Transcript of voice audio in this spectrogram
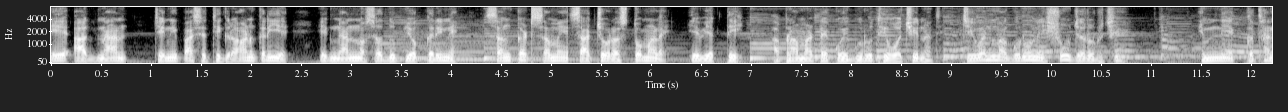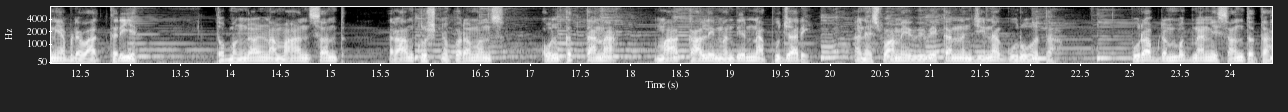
એ આ જ્ઞાન જેની પાસેથી ગ્રહણ કરીએ એ જ્ઞાનનો સદુપયોગ કરીને સંકટ સમયે સાચો રસ્તો મળે એ વ્યક્તિ આપણા માટે કોઈ ગુરુથી ઓછી નથી. જીવનમાં ગુરુની શું જરૂર છે? એમની એક કથાની આપણે વાત કરીએ. તો બંગાળના મહાન સંત રામકૃષ્ણ પરમહંસ, કોલકાતાના મા કાલી મંદિરના પૂજારી અને સ્વામી વિવેકાનંદજીના ગુરુ હતા. પૂરા બ્રહ્મજ્ઞાની સંત હતા.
